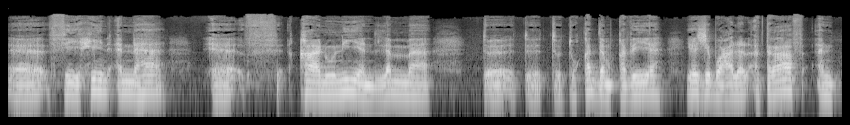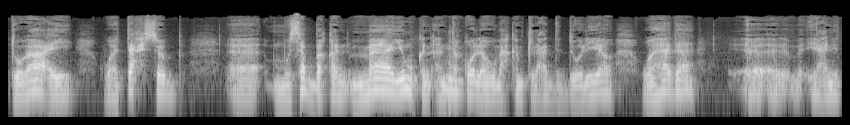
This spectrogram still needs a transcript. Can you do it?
آه، في حين أنها آه، قانونيا لما تقدم قضية يجب على الأطراف أن تراعي وتحسب آه، مسبقا ما يمكن أن تقوله محكمة العدل الدولية وهذا يعني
